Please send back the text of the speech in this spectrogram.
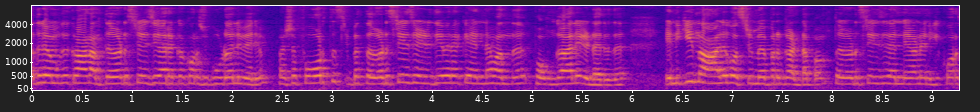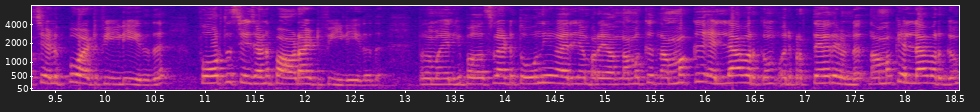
അതിൽ നമുക്ക് കാണാം തേർഡ് സ്റ്റേജുകാരൊക്കെ കുറച്ച് കൂടുതൽ വരും. പക്ഷേ ഫോർത്ത് ഇപ്പോൾ തേർഡ് സ്റ്റേജ് എഴുതിയവരൊക്കെ എന്നെ വന്ന് പൊങ്കാല ഇടരുത്. എനിക്ക് നാല് ക്വസ്റ്റ്യൻ പേപ്പർ കണ്ടപ്പം തേർഡ് സ്റ്റേജ് തന്നെയാണ് എനിക്ക് കുറച്ച് എളുപ്പമായിട്ട് ഫീൽ ചെയ്തത്. ഫോർത്ത് സ്റ്റേജാണ് പാടായിട്ട് ഫീൽ ചെയ്തത്. അപ്പോൾ നമ്മൾ എനിക്ക് പേഴ്സണലായിട്ട് തോന്നിയ കാര്യം ഞാൻ പറയാം. നമുക്ക് നമുക്ക് എല്ലാവർക്കും ഒരു പ്രത്യേകതയുണ്ട്. നമുക്ക് എല്ലാവർക്കും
